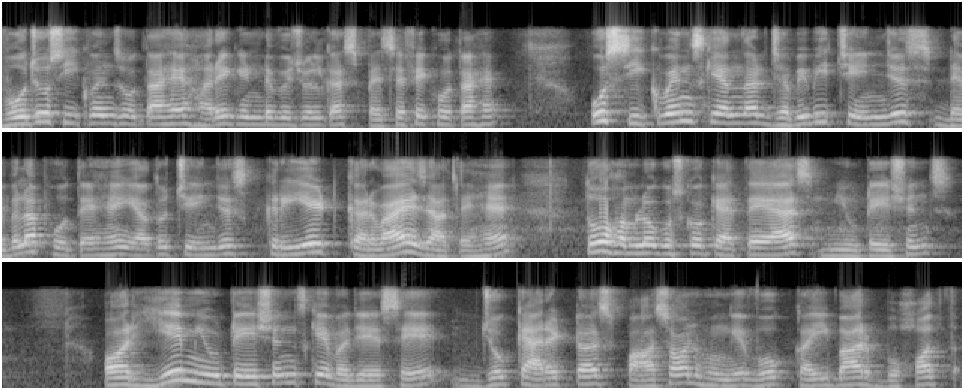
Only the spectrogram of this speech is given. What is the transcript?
वो जो सीक्वेंस होता है, हर एक इंडिविजुअल का स्पेसिफिक होता है। उस सीक्वेंस के अंदर जब भी चेंजेस डेवलप होते हैं या तो चेंजेस क्रिएट करवाए जाते हैं तो हम लोग उसको कहते हैं एज म्यूटेशंस और ये म्यूटेशंस के वजह से जो कैरेक्टर्स पास ऑन होंगे, वो कई बार बहुत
